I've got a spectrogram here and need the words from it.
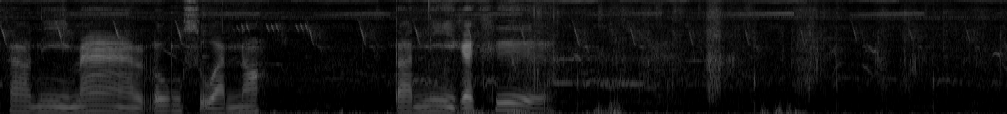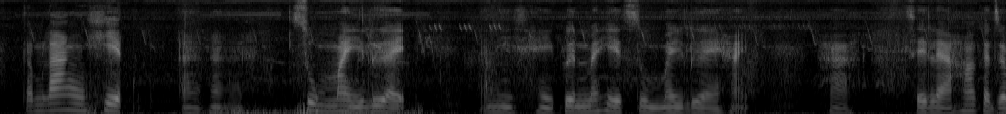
เช้านี้มาลงสวนเนาะ ตอนนี้ก็คือกำลังเห็ดสุ่มไม้เลื่อย อันนี้ให้เพิ่นมาเห็ดสุ่มไม้เลื่อยให้ค่ะ เสร็จแล้วเราก็จะ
